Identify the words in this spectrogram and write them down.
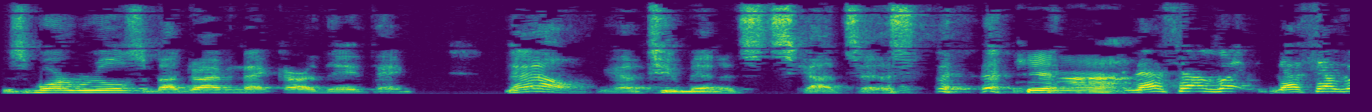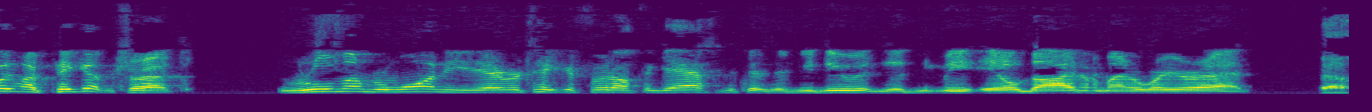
there's more rules about driving that car than anything. Now we have two minutes, Scott says. yeah. That sounds like, that sounds like my pickup truck. Rule number one, you never take your foot off the gas because if you do, it doesn't mean it'll die no matter where you're at. Yeah.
